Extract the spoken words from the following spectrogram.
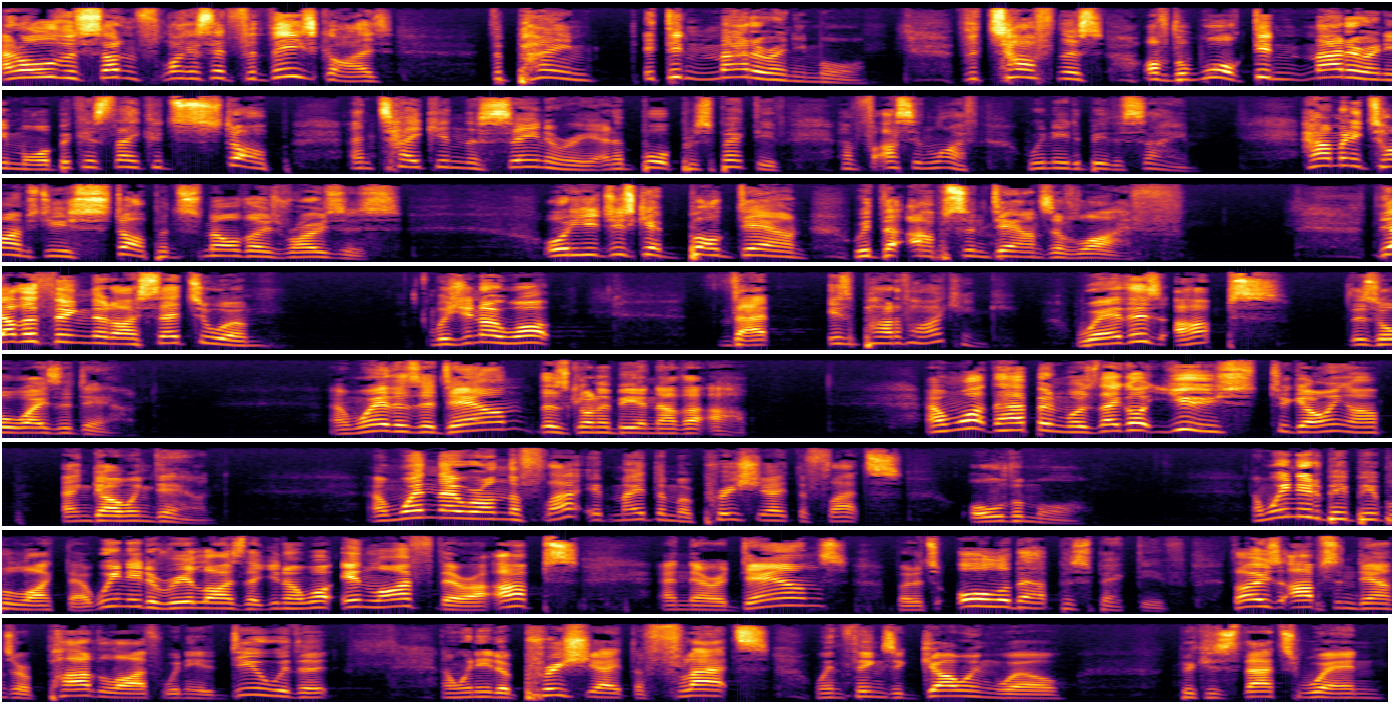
And all of a sudden, like I said, for these guys, the pain it didn't matter anymore. The toughness of the walk didn't matter anymore because they could stop and take in the scenery and it brought perspective. And for us in life, we need to be the same. How many times do you stop and smell those roses? Or do you just get bogged down with the ups and downs of life? The other thing that I said to him was, you know what? That is a part of hiking. Where there's ups, there's always a down. And where there's a down, there's going to be another up. And what happened was they got used to going up and going down. And when they were on the flat, it made them appreciate the flats all the more. And we need to be people like that. We need to realize that, you know what, in life there are ups and there are downs, but it's all about perspective. Those ups and downs are a part of life. We need to deal with it and we need to appreciate the flats when things are going well because that's when,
